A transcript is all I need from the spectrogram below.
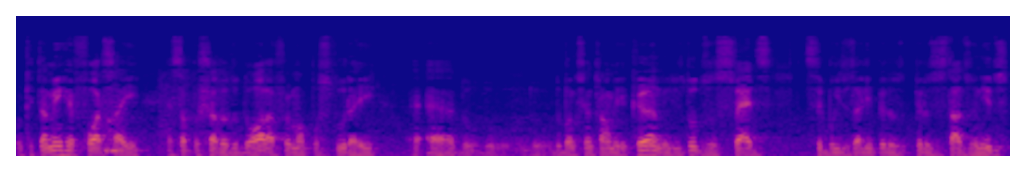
O que também reforça aí essa puxada do dólar foi uma postura aí é, é, do, do, do, Banco Central americano e de todos os Feds distribuídos ali pelos, pelos Estados Unidos,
